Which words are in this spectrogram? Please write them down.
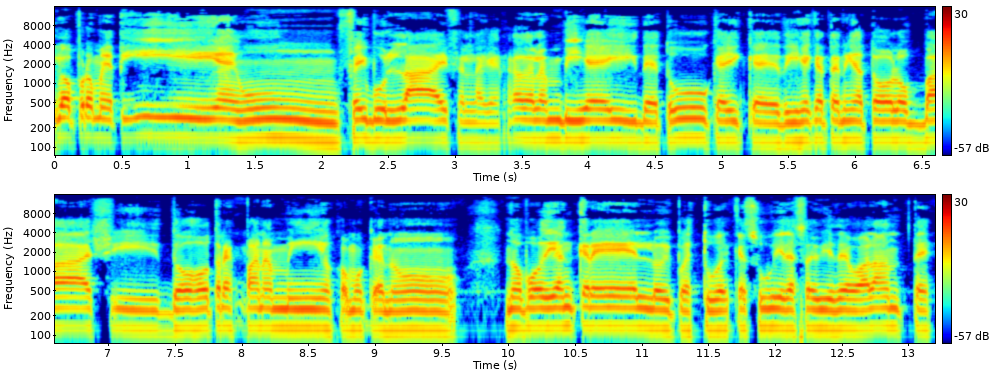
lo prometí en un Facebook Live, en la guerra de la NBA de Tuque, que dije que tenía todos los bash y dos o tres panas míos como que no, no podían creerlo y pues tuve que subir ese video adelante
